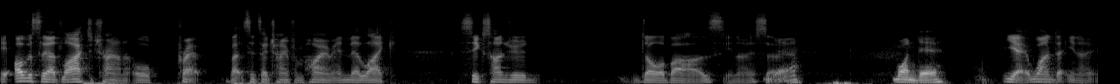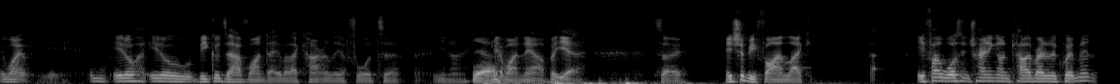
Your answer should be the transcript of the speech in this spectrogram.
it, obviously I'd like to train on it or prep, but since I train from home and they're like six hundred dollar bars, you know, so yeah. One day. Yeah one day, you know, it won't. It'll it'll be good to have one day, but I can't really afford to, you know, Yeah. get one now. But yeah, so it should be fine. Like, if I wasn't training on calibrated equipment,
